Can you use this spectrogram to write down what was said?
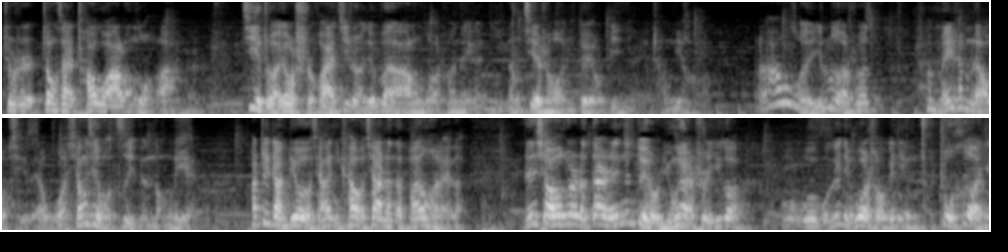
就是正赛超过阿隆佐了。记者又使坏，记者就问阿隆佐说：“那个你能接受你队友比你成绩好？”阿隆索一乐说：“说没什么了不起的呀，我相信我自己的能力。他这站比我有强，你看我下站再扳回来的，人笑呵呵的。但是人跟队友永远是一个，我我我跟你握手，给你祝贺你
